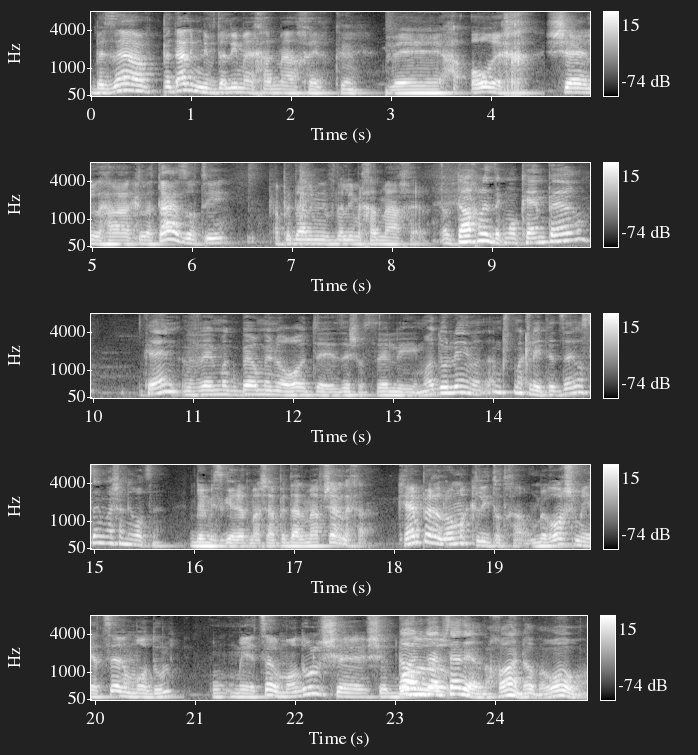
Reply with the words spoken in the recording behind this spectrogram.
בזה הפדלים נבדלים האחד מהאחר. כן. והאורך של ההקלטה הזאתי, הפדלים נבדלים אחד מהאחר. תכל'ס זה כמו קמפר, כן? ומגבר מנורות אה, זה שעושה לי מודולים, אז אני פשוט מקליט את זה, עושה מה שאני רוצה. במסגרת מה שהפדל מאפשר לך. קמפר לא מקליט אותך, הוא מראש מייצר מודול, הוא מייצר מודול ש, שבו... לא, אני יודע, בסדר, נכון, לא, ברור.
